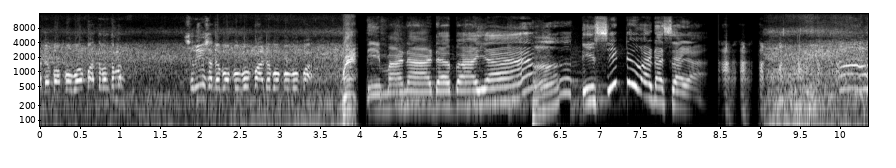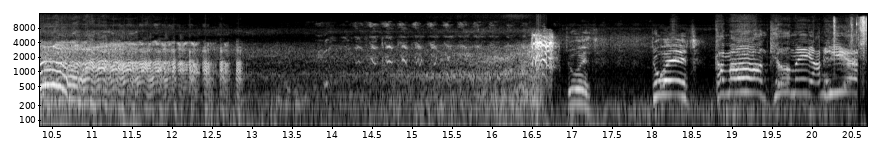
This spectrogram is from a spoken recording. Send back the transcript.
Ada bapak-bapak teman-teman. Serius ada bapak-bapak, ada bapak-bapak. Di mana ada bahaya, di situ ada saya. Do it! Do it! Come on, kill me, I'm here.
